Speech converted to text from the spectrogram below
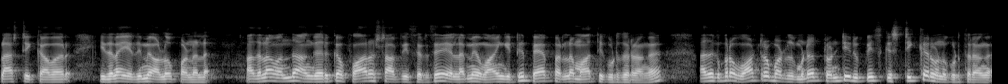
plastic cover இதெல்லாம் எதுவுமே அலோவ் பண்ணலை. அதெல்லாம் வந்து அங்கே இருக்க ஃபாரஸ்ட் ஆஃபீஸர்ஸே எல்லாமே வாங்கிட்டு பேப்பரில் மாற்றி கொடுத்துட்றாங்க. அதுக்கப்புறம் வாட்டர் பாட்டிலுக்கு மட்டும் டுவெண்ட்டி ருபீஸ்க்கு ஸ்டிக்கர் ஒன்று கொடுத்துறாங்க.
